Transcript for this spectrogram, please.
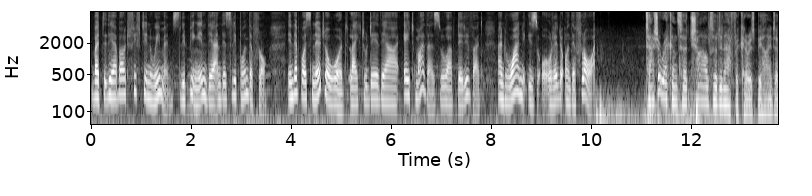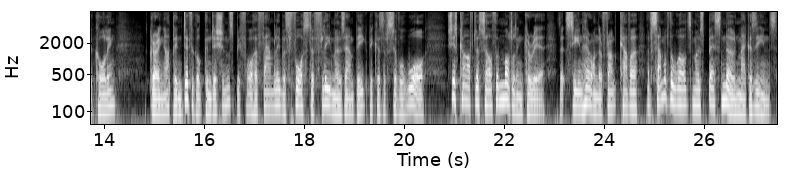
but there are about 15 women sleeping in there and they sleep on the floor. In the postnatal ward, like today, there are eight mothers who have delivered, and one is already on the floor. Tasha reckons her childhood in Africa is behind her calling Growing up in difficult conditions before her family was forced to flee Mozambique because of civil war, she's carved herself a modelling career that's seen her on the front cover of some of the world's most best known magazines.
